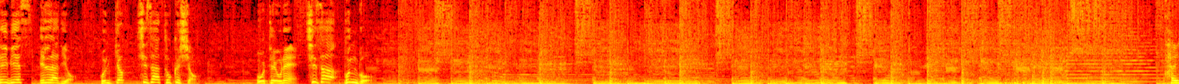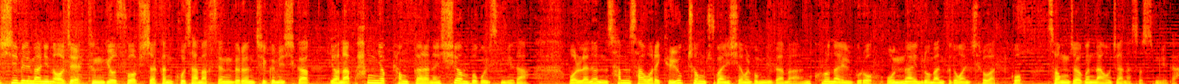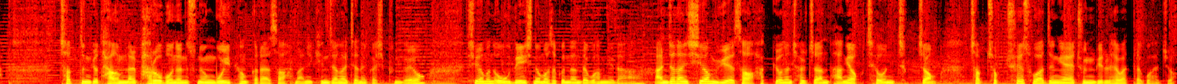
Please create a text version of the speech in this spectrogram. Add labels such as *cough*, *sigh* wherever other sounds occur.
KBS 1라디오 본격 시사 토크쇼 오태훈의 시사본부 (80일 만인) 어제 등교 수업 시작한 고3 학생들은 지금 이 시각 연합학력평가라는 시험 보고 있습니다. 원래는 3, 4월에 교육청 주관 시험을 봅니다만 코로나19로 온라인으로만 그동안 치러왔고 성적은 나오지 않았었습니다. 첫 등교 다음 날 바로 보는 수능 모의 평가라서 많이 긴장하지 않을까 싶은데요. 시험은 오후 4시 넘어서 끝난다고 합니다. 안전한 시험 위에서 학교는 철저한 방역, 체온 측정, 접촉 최소화 등의 준비를 해왔다고 하죠.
